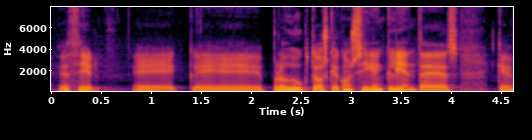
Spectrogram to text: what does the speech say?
Es decir, eh, productos que consiguen clientes, que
